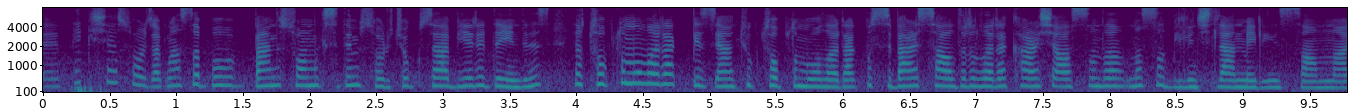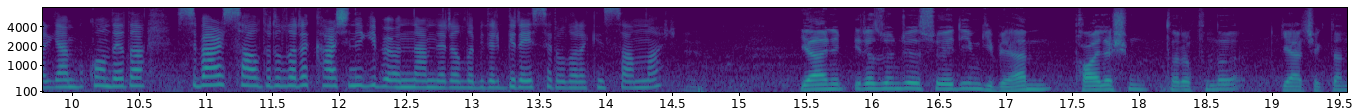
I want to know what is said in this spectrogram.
Ee, Peki şey soracaktım. Aslında bu ben de sormak istediğim soru çok güzel bir yere değindiniz. Ya toplum olarak biz yani Türk toplumu olarak bu siber saldırılara karşı aslında nasıl bilinçlenmeli insanlar? Yani bu konuda ya da siber saldırılara karşı ne gibi önlemler alabilir bireysel olarak insanlar? Yani biraz önce de söylediğim gibi hem paylaşım tarafında gerçekten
